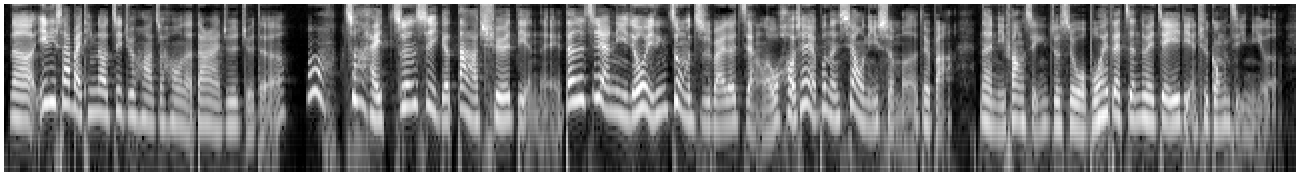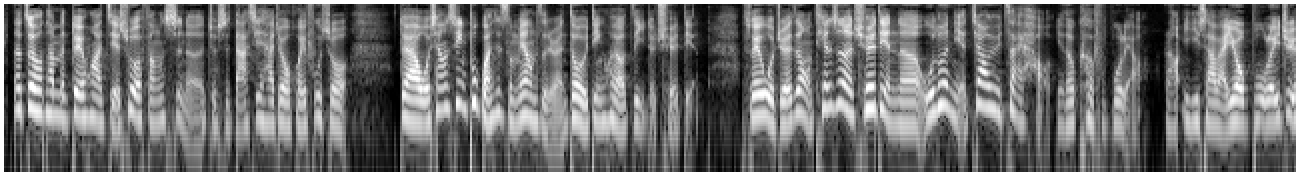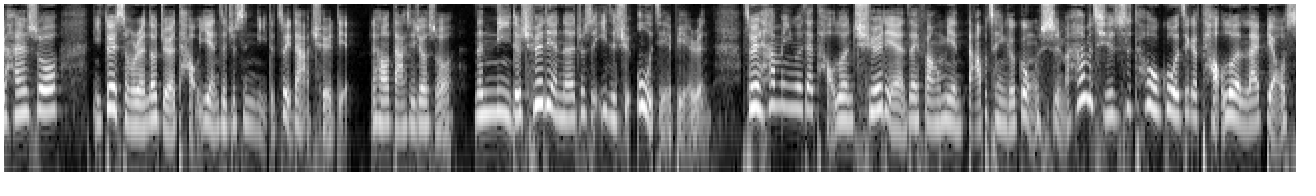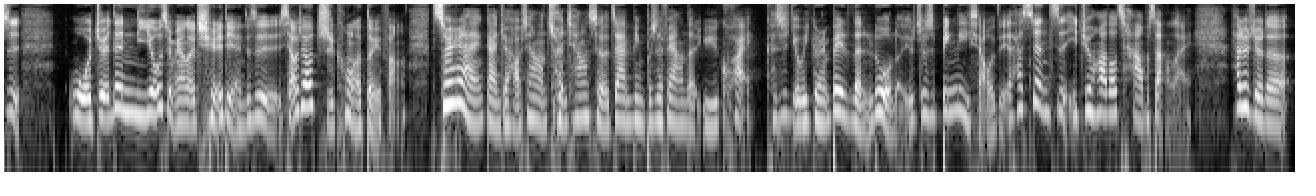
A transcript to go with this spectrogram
那伊丽莎白听到这句话之后呢，当然就是觉得，这还真是一个大缺点呢。但是既然你都已经这么直白的讲了，我好像也不能笑你什么了，对吧？那你放心，就是我不会再针对这一点去攻击你了。那最后他们对话结束的方式呢，就是达西他就回复说，对啊，我相信不管是怎么样子的人，都一定会有自己的缺点。所以我觉得这种天生的缺点呢，无论你的教育再好，也都克服不了。然后伊丽莎白又补了一句，还是说你对什么人都觉得讨厌，这就是你的最大缺点。然后达西就说，那你的缺点呢，就是一直去误解别人。所以他们因为在讨论缺点这方面达不成一个共识嘛，他们其实是透过这个讨论来表示，我觉得你有什么样的缺点，就是小小指控了对方。虽然感觉好像唇枪舌战，并不是非常的愉快，可是有一个人被冷落了，也就是宾利小姐，她甚至一句话都插不上来，她就觉得。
